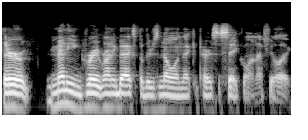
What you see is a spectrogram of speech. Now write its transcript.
there are many great running backs, but there's no one that compares to Saquon. I feel like.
